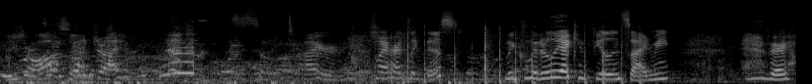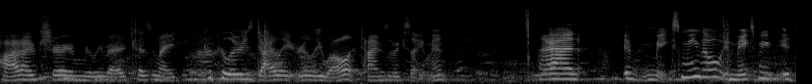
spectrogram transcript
two shirts on fun drive. so tired. My heart's like this. Like literally, I can feel inside me. Very hot. I'm sure I'm really red because my capillaries dilate really well at times of excitement. And it makes me though. It makes me. It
